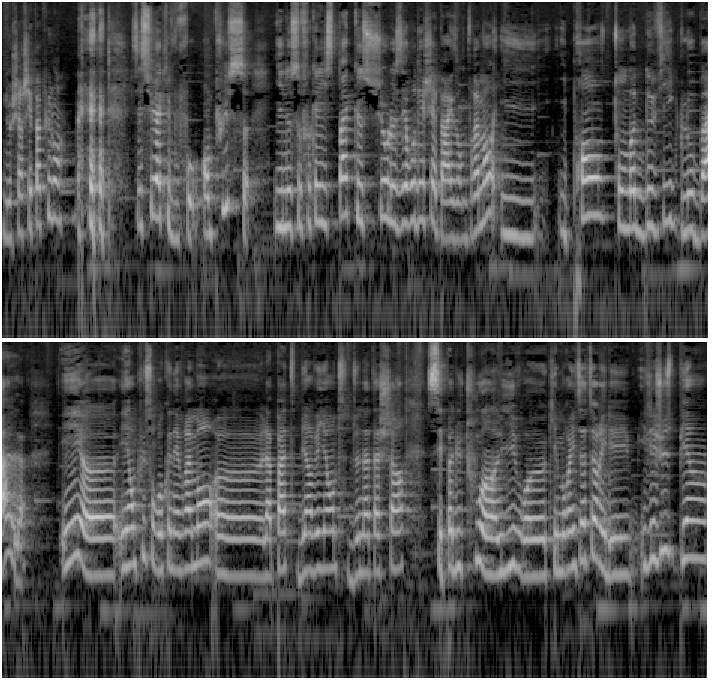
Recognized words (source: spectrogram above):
ne cherchez pas plus loin. C'est celui-là qu'il vous faut. En plus, il ne se focalise pas que sur le zéro déchet, par exemple. Vraiment, il prend ton mode de vie global euh, et, en plus, on reconnaît vraiment euh, la patte bienveillante de Natacha. C'est pas du tout un livre euh, qui est moralisateur. Il est, il est juste bien,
